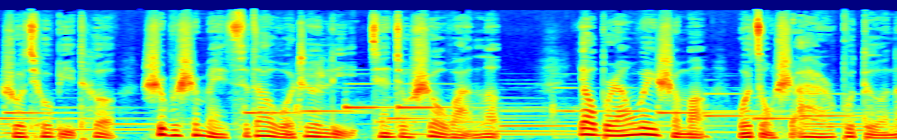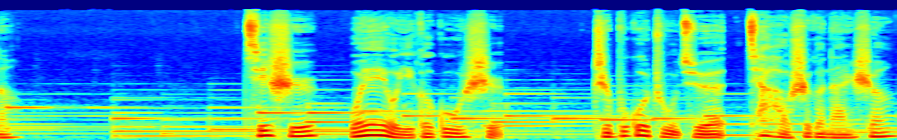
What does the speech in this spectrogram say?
说：“丘比特是不是每次到我这里箭就射完了？”要不然，为什么我总是爱而不得呢？其实我也有一个故事，只不过主角恰好是个男生。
